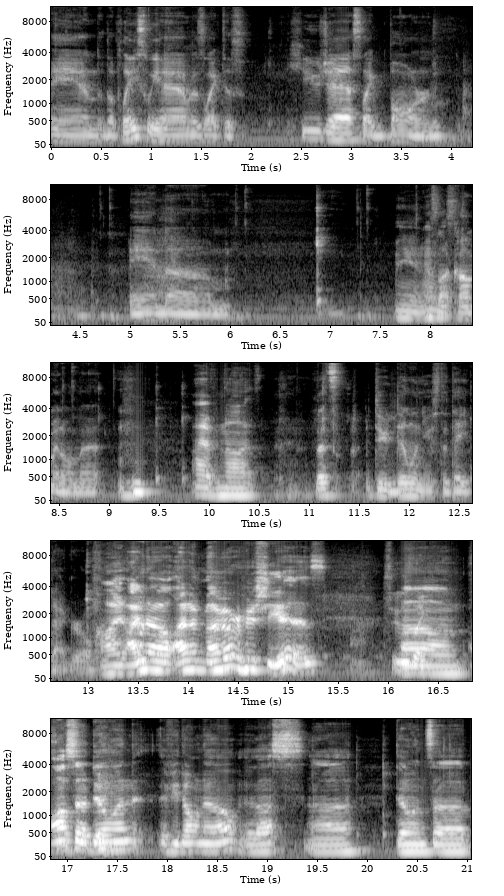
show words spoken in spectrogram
and the place we have is like this huge ass like barn, and um, Man, let's not comment on that. I have not. That's dude. Dylan used to date that girl. I, I know. I, I remember who she is. She was like Um, also, Dylan, if you don't know, us, uh, Dylan's a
